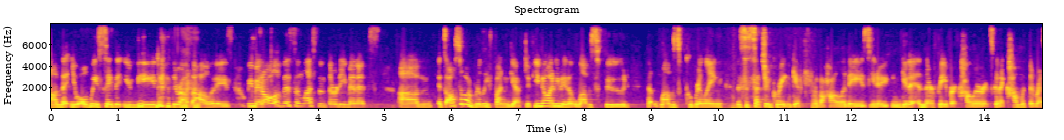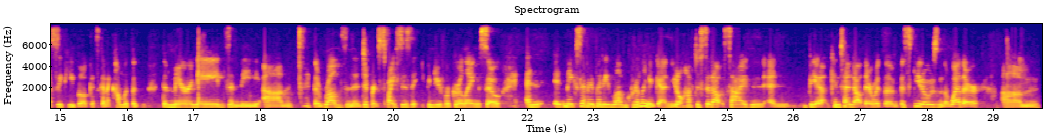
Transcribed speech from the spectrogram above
um, that you always say that you need throughout the holidays. We made all of this in less than 30 minutes. Um, it's also a really fun gift. If you know anybody that loves food, that loves grilling. This is such a great gift for the holidays. You know, you can get it in their favorite color. It's going to come with the recipe book. It's going to come with the, the marinades and the um, the rubs and the different spices that you can do for grilling. So, and it makes everybody love grilling again. You don't have to sit outside and, and be uh, contend out there with the mosquitoes and the weather. Um,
